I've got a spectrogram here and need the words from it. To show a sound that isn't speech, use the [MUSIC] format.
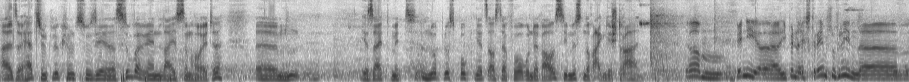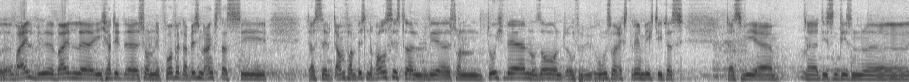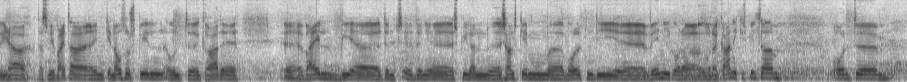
Also herzlichen Glückwunsch zu sehr souveränen Leistung heute. Ähm, ihr seid mit nur Pluspunkten jetzt aus der Vorrunde raus. Sie müssen doch eigentlich strahlen. Ja, ich, äh, ich bin extrem zufrieden, äh, weil, weil äh, ich hatte schon im Vorfeld ein bisschen Angst, dass, sie, dass der Dampf ein bisschen raus ist, weil wir schon durch wären und so. Und für uns war extrem wichtig, dass, dass wir diesen, diesen ja, dass wir weiterhin genauso spielen und gerade weil wir den, den Spielern Chance geben wollten, die wenig oder, oder gar nicht gespielt haben. Und, äh,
